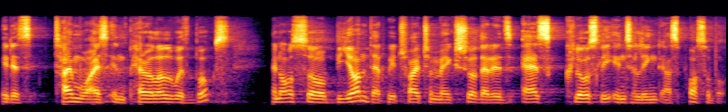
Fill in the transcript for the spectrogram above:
It is time-wise in parallel with books. And also beyond that, we try to make sure that it's as closely interlinked as possible.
